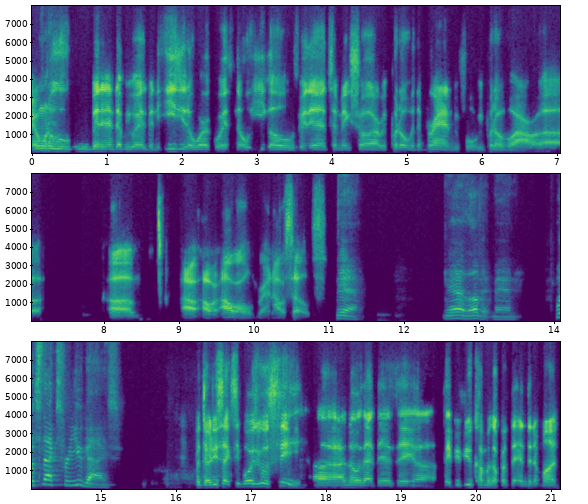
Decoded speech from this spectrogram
everyone who, who's been in NWA has been easy to work with, no egos. We're there to make sure we put over the brand before we put over our uh, um, our, our our own brand ourselves. Yeah. Yeah, I love it, man. What's next for you guys? For Dirty Sexy Boys, we'll see. Uh, I know that there's a uh, pay per view coming up at the end of the month.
